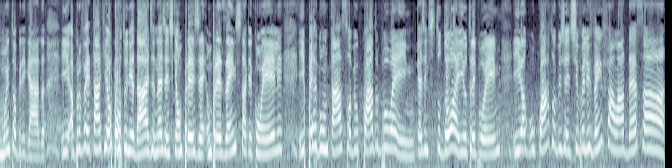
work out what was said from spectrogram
Muito obrigada. E aproveitar aqui a oportunidade, né, gente, que é um, um presente estar aqui com ele, e perguntar sobre o quádruplo AIM, que a gente estudou aí o Triple AIM, e o quarto objetivo, ele vem falar dessa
